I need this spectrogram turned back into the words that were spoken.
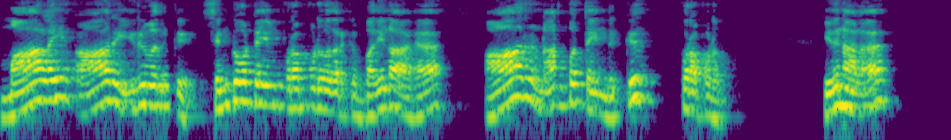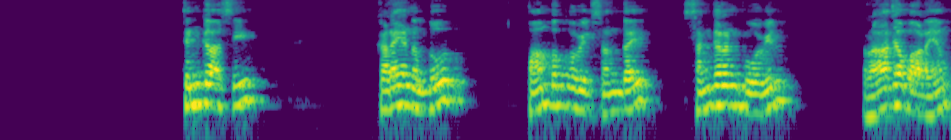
மாலை ஆறு இருபதுக்கு செங்கோட்டையில் புறப்படுவதற்கு பதிலாக ஆறு நாற்பத்தைந்துக்கு புறப்படும். இதனால தென்காசி கடையநல்லூர் பாம்பக்கோவில் சந்தை சங்கரன் கோவில் ராஜபாளையம்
